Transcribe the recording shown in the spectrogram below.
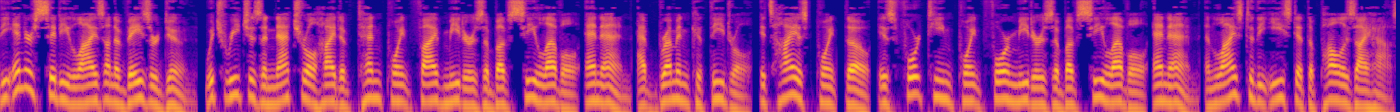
The inner city lies on a Weser dune, which reaches a natural height of 10.5 metres above sea level at Bremen Cathedral. Its highest point, though, is 14.4 metres above sea level and lies to the east at the Polizeihaus,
